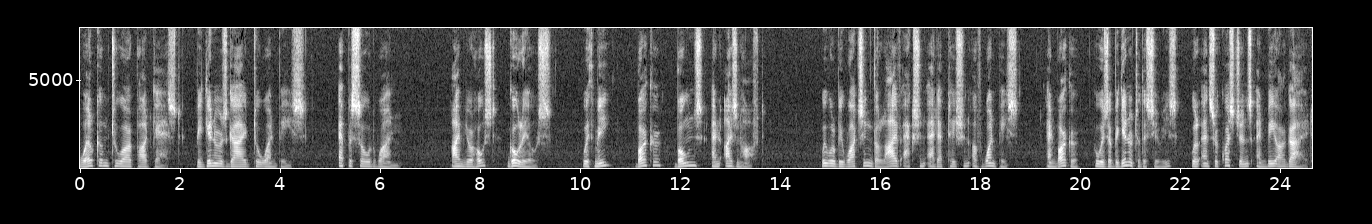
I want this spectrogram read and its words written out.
Welcome to our podcast, Beginner's Guide to One Piece, Episode 1. I'm your host, Golios. With me, Barker, Bones, and Eisenhoft. We will be watching the live action adaptation of One Piece, and Barker, who is a beginner to the series, will answer questions and be our guide.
